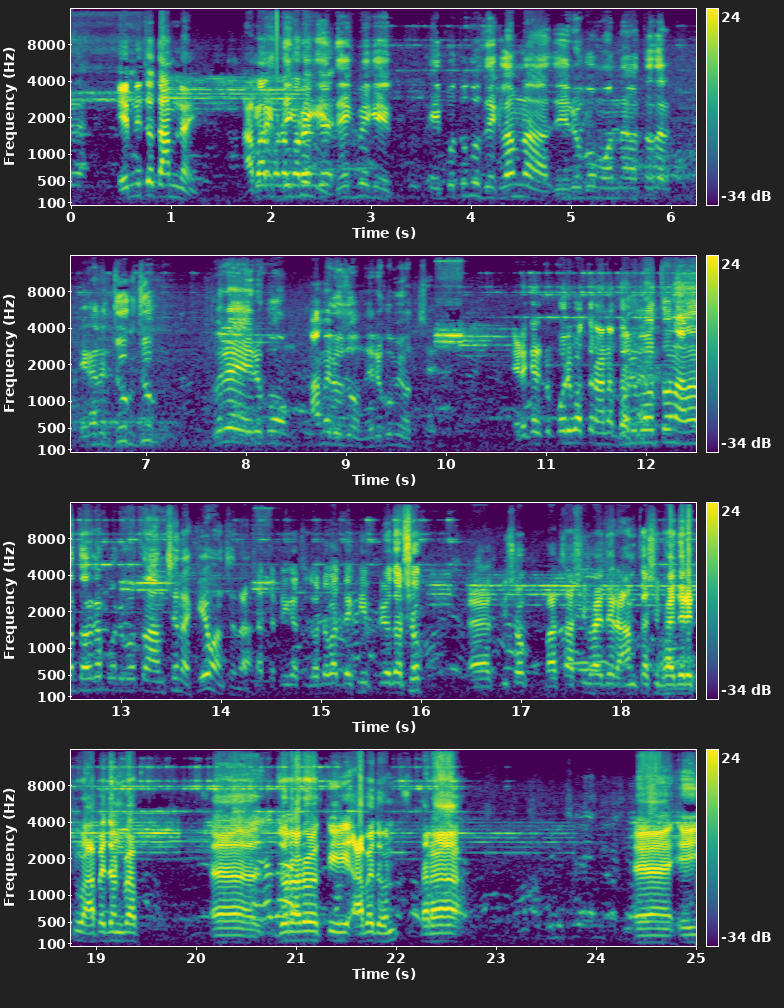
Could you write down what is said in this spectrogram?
হ্যাঁ? এমনি তো দাম নাই। আবার মনে করেন যে দেখবে কে এই পর্যন্ত দেখলাম না যে এরকম অন্যায় অত্যাচার এখানে যুগ যুগ ধরে এরকম আমের ওজন এরকমই হচ্ছে। এটাকে একটু পরিবর্তন আনার দরকার। পরিবর্তন আনার দরকার পরিবর্তন আনছে না কেউ আনছে না। আচ্ছা ঠিক আছে ধন্যবাদ দেখি প্রিয় দর্শক আহ, কৃষক বা চাষি ভাইদের আম চাষি ভাইদের একটু আবেদন বা আহ, জোরারও একটি আবেদন। তারা আহ, এই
